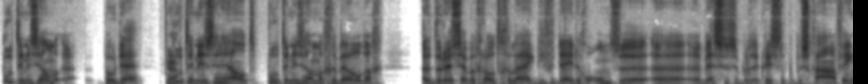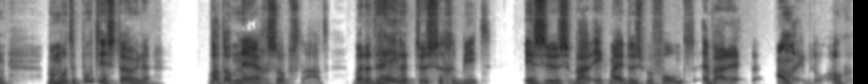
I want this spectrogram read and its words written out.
Poetin is helemaal. eh, Baudet, Ja. Poetin is een held, Poetin is helemaal geweldig. Eh, de Russen hebben groot gelijk, die verdedigen onze eh, eh, westerse christelijke beschaving. We moeten Poetin steunen. Wat ook nergens op slaat. Maar het hele tussengebied is dus waar ik mij dus bevond. En waar andere, ik bedoel ook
